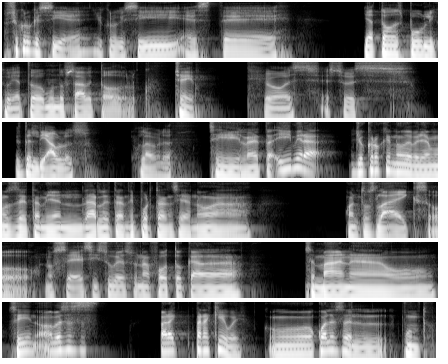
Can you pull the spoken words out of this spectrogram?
Pues yo creo que sí, ¿eh? Yo creo que sí. Este. Ya todo es público, ya todo el mundo sabe todo, loco. Sí. Pero es, eso es. Es del diablo, eso, la verdad. Sí, la neta. Y mira, yo creo que no deberíamos de también darle tanta importancia, ¿no? A cuántos likes o no sé, si subes una foto cada semana o... Sí, no, a veces... es- ¿Para, ¿para qué, güey? Como, ¿Cuál es el punto?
